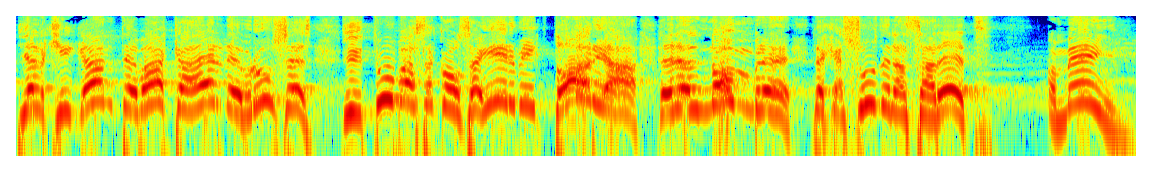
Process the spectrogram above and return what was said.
y el gigante va a caer de bruces y tú vas a conseguir victoria en el nombre de Jesús de Nazaret. Amén.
